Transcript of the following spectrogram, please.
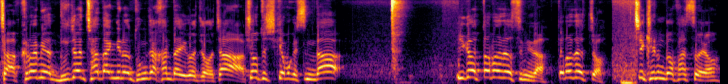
자, 그러면 누전 차단기는 동작한다 이거죠. 자, 쇼트 시켜보겠습니다. 이거 떨어졌습니다. 떨어졌죠? 찍히는 거 봤어요.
